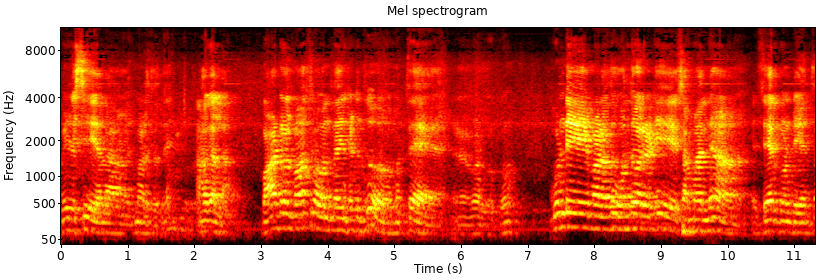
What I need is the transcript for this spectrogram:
ಬೀಳಿಸಿ ಎಲ್ಲ ಇದು ಮಾಡ್ತದೆ. ಆಗಲ್ಲ ಬಾರ್ಡ್ರಲ್ಲಿ ಮಾತ್ರ ಒಂದು ಲೈನ್ ಹಿಡಿದು ಮತ್ತೆ ಮಾಡಬೇಕು. ಗುಂಡಿ ಮಾಡೋದು ಒಂದೂವರೆ ಅಡಿ ಸಾಮಾನ್ಯ ಸೇರ್ ಅಂತ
